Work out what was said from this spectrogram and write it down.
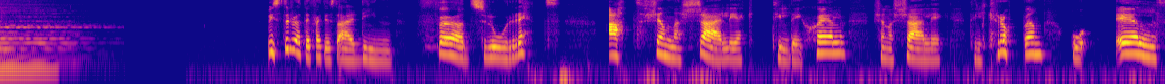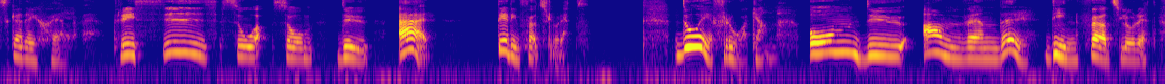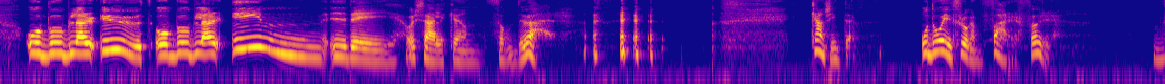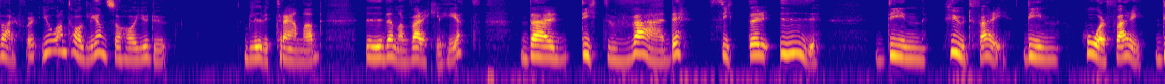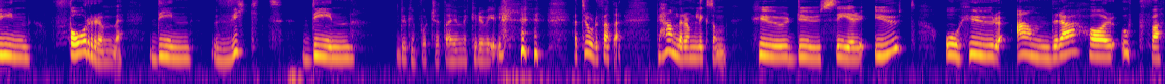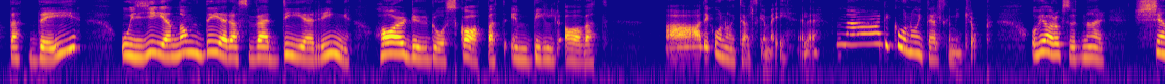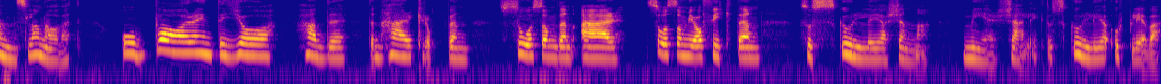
Visste du att det faktiskt är din födslorätt att känna kärlek till dig själv, känna kärlek till kroppen och älska dig själv. Precis så som du är. Det är din födslorätt. Då är frågan om du använder din födslorätt och bubblar ut och bubblar in i dig och kärleken som du är. Kanske inte. Och då är ju frågan varför? Varför? Jo, antagligen så har ju du blivit tränad i denna verklighet där ditt värde sitter i din hudfärg, din hårfärg, din form, din vikt, din... Du kan fortsätta hur mycket du vill. Jag tror du fattar. Det handlar om liksom hur du ser ut och hur andra har uppfattat dig. Och genom deras värdering har du då skapat en bild av att ah, det går nog inte att älska mig. Eller nej, det går nog inte att älska min kropp. Och vi har också den här känslan av att och bara inte jag hade den här kroppen så som den är, så som jag fick den, så skulle jag känna mer kärlek. Då skulle jag uppleva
